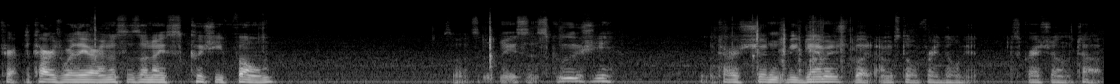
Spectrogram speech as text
Trap the cars where they are, and this is a nice cushy foam. So it's nice and squishy. The cars shouldn't be damaged, but I'm still afraid they'll get scratched on the top.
